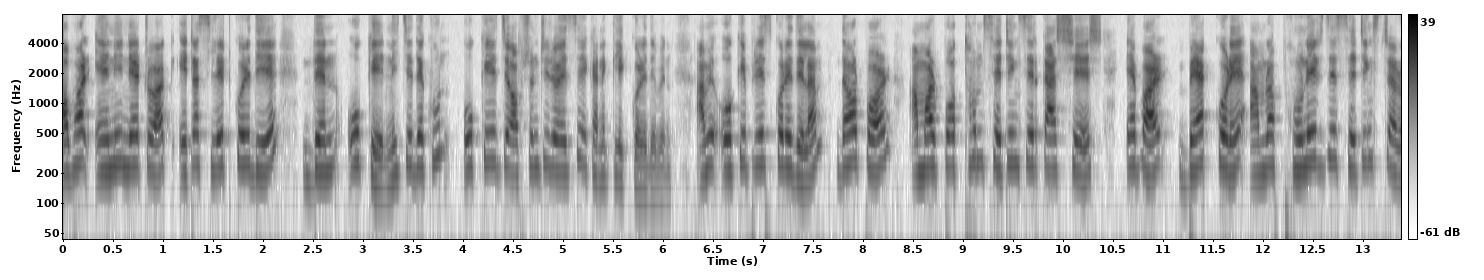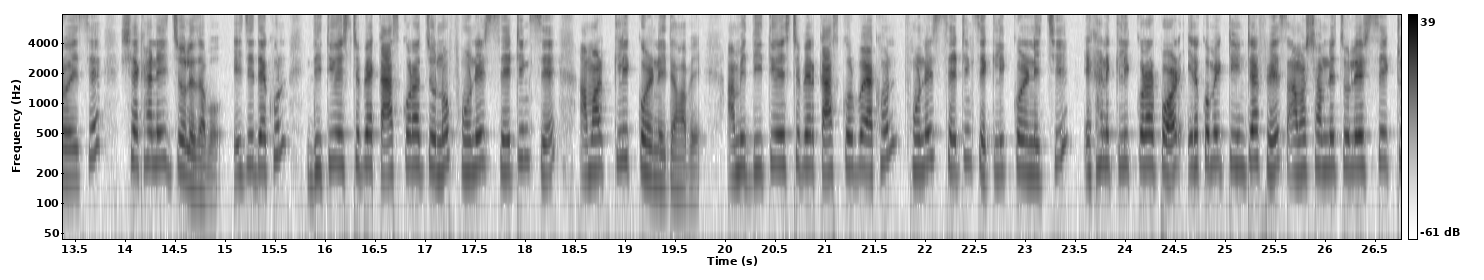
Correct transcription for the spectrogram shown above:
ওভার এনি নেটওয়ার্ক এটা সিলেক্ট করে দিয়ে দেন ওকে নিচে দেখুন ওকে যে অপশনটি রয়েছে, এখানে ক্লিক করে দেবেন। আমি ওকে প্রেস করে দিলাম। দেওয়ার পর আমার প্রথম সেটিংসের কাজ শেষ। এবার ব্যাক করে আমরা ফোনের যে সেটিংসটা রয়েছে, সেখানেই চলে যাব। এই যে দেখুন, দ্বিতীয় স্টেপে কাজ করার জন্য ফোনের সেটিংসে আমার ক্লিক করে নিতে হবে। আমি দ্বিতীয় স্টেপের কাজ করব এখন, ফোনের সেটিংসে ক্লিক করে নিচ্ছি। এখানে ক্লিক করার পর এরকম একটি ইন্টারফেস আমার সামনে চলে এসেছে, একটু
